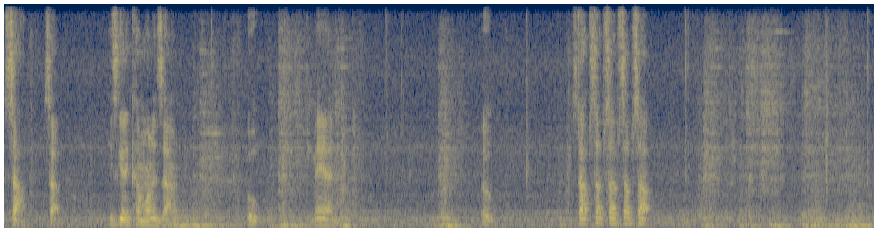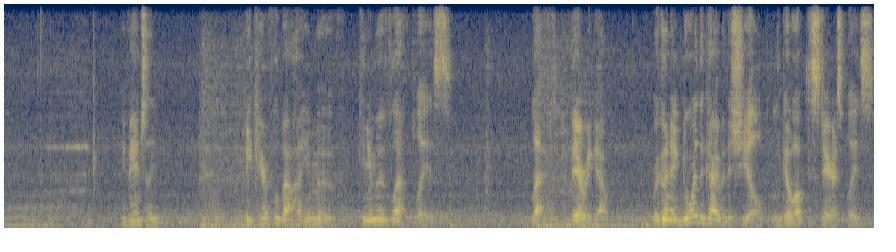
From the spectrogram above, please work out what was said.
Stop, stop. He's gonna come on his own. Oh, man. Oh. Stop, stop, stop, stop, stop. Evangeline, be careful about how you move. Can you move left, please? Left. There we go. We're gonna ignore the guy with the shield. We'll go up the stairs, please.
